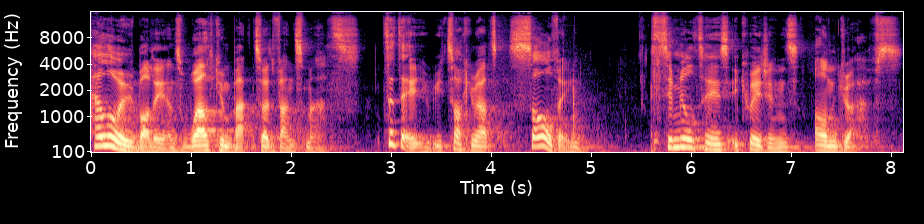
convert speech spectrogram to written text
Hello everybody and welcome back to Addvance Maths. Today we're talking about solving simultaneous equations on graphs.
